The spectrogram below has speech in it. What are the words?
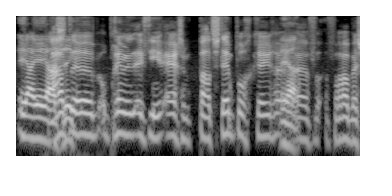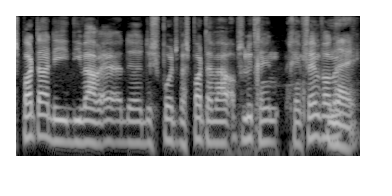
ja, ja, ja hij had, zeker. eh, op een gegeven moment heeft hij ergens een bepaald stempel gekregen. Ja. eh, vooral bij Sparta. Die, die waren, de, de supporters bij Sparta waren absoluut geen, geen fan van hem. nee.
